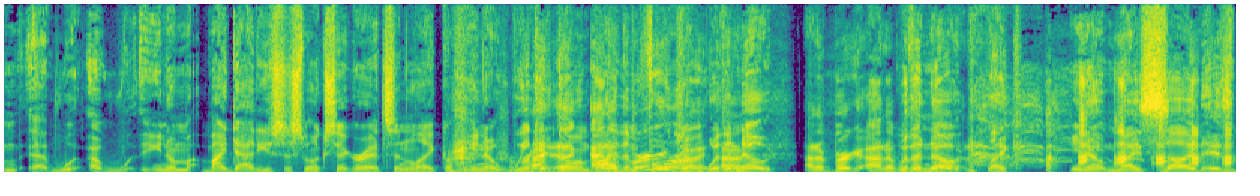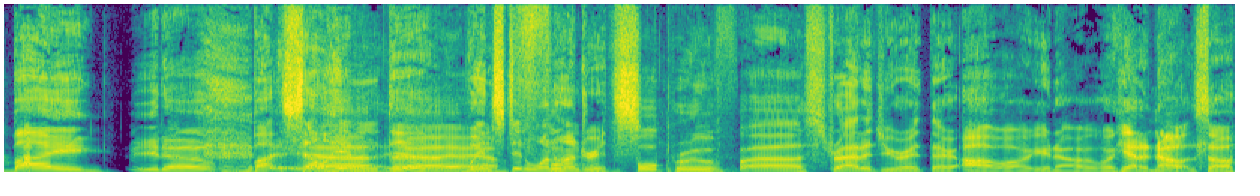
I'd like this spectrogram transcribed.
Uh, uh, you know, my, dad used to smoke cigarettes, and like, you know, we Right, could go like and buy them for him joint, with at a note. At a burger, out of With a note, like you know, my son is buying. You know, buy, sell Yeah, him the yeah, yeah. Winston Full- one hundreds. foolproof uh, strategy right there. Oh well, you know, we got to know. So,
